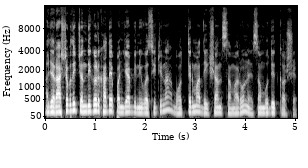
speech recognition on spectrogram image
આજે રાષ્ટ્રપતિ ચંદીગઢ ખાતે પંજાબ યુનિવર્સિટીના બોતેરમાં દીક્ષાંત સમારોહને સંબોધિત કરશે.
